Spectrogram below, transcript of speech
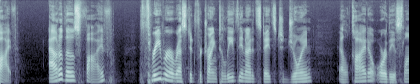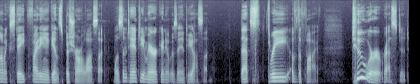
Five. Out of those five, three were arrested for trying to leave the United States to join Al Qaeda or the Islamic State fighting against Bashar al Assad. wasn't anti American, it was anti Assad. That's three of the five. Two were arrested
